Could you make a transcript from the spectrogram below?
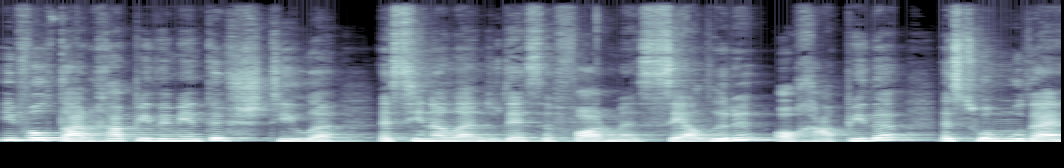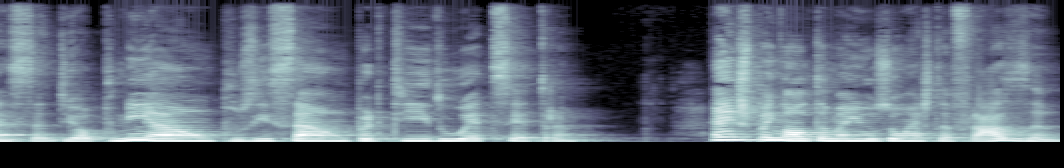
e voltar rapidamente a vesti-la, assinalando dessa forma célere ou rápida a sua mudança de opinião, posição, partido, etc. Em espanhol também usam esta frase?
